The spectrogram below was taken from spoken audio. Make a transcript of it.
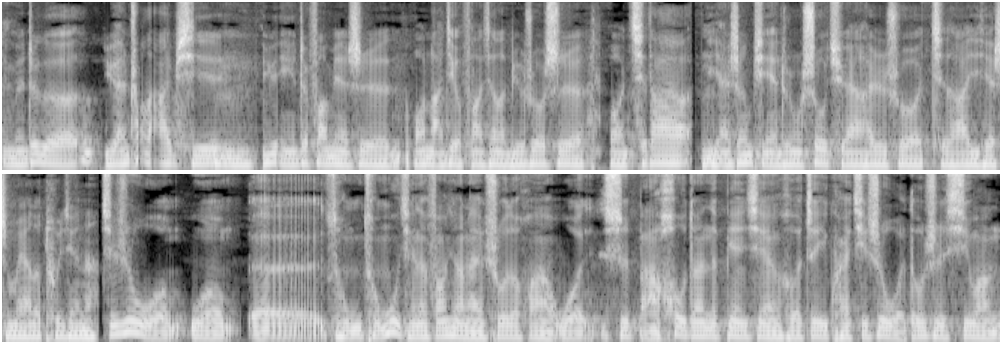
你们这个原创的 IP 运营这方面是往哪几个方向的？比如说是往其他衍生品这种授权，还是说其他一些什么样的途径呢？其实我我呃，从从目前的方向来说的话，我是把后端的变现和这一块，其实我都是希望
